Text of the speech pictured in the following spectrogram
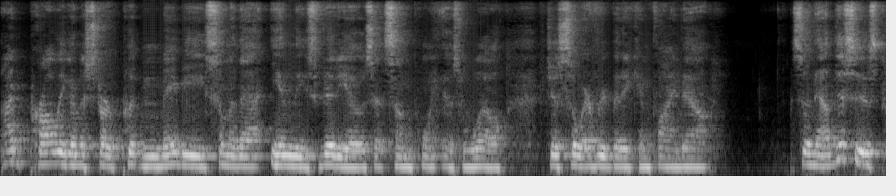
I'm probably going to start putting maybe some of that in these videos at some point as well, just so everybody can find out. So now this is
